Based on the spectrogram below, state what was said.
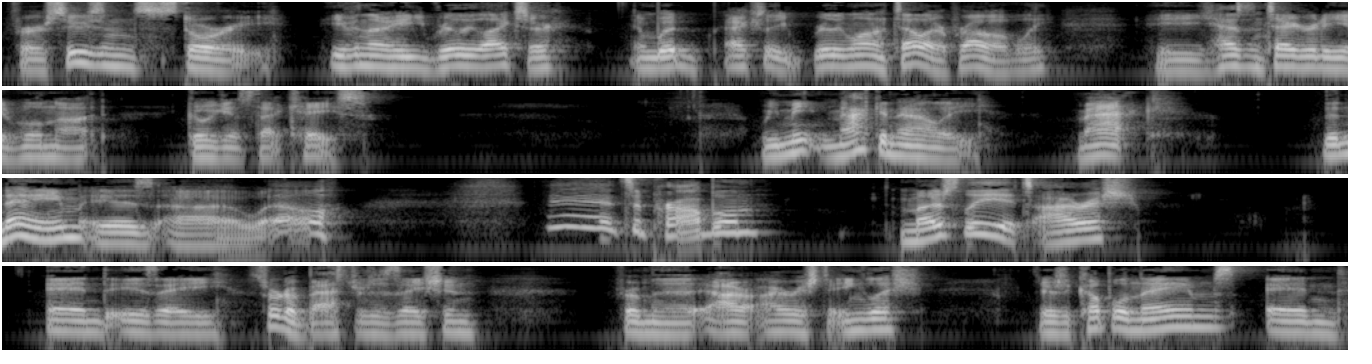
for Susan's story, even though he really likes her and would actually really want to tell her probably. He has integrity and will not go against that case. We meet McAnally. Mac. The name is, uh, well, eh, it's a problem. Mostly it's Irish and is a sort of bastardization from the Irish to English. There's a couple names, and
